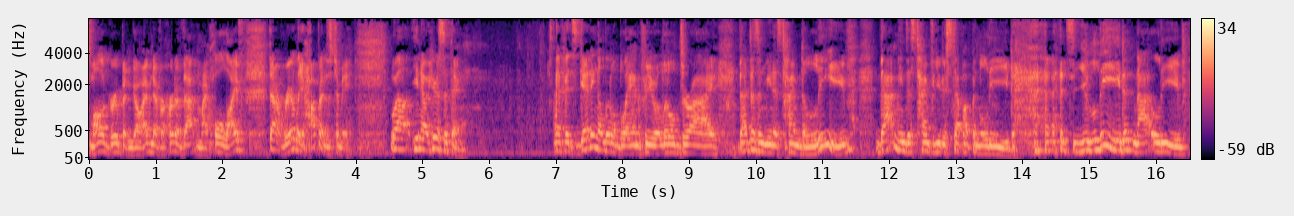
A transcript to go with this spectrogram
small group and go, I've never heard of that in my whole life. That rarely happens to me. Well, you know, here's the thing if it's getting a little bland for you, a little dry, that doesn't mean it's time to leave. That means it's time for you to step up and lead. it's you lead, not leave.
